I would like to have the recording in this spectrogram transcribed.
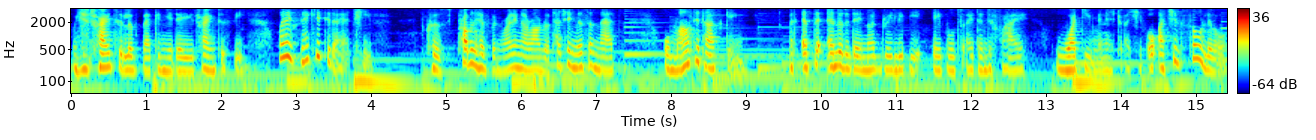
when you try to look back in your day, you're trying to see what exactly did I achieve? Because you probably have been running around or touching this and that or multitasking, but at the end of the day, not really be able to identify what you managed to achieve or achieve so little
